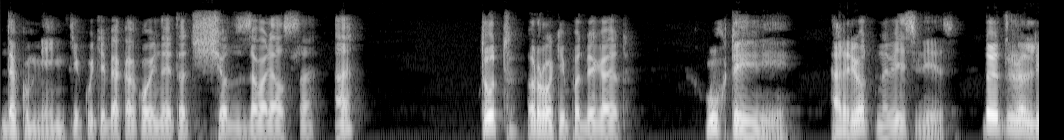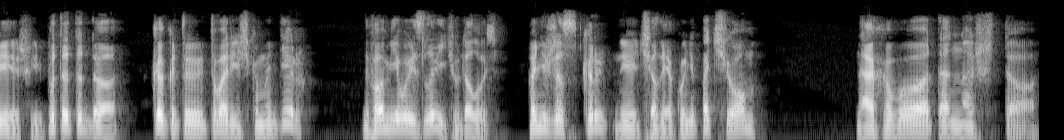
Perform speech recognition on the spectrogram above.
документик у тебя какой на этот счет завалялся, а? Тут Рокки подбегает. Ух ты! Орет на весь лес. Да это же леший, вот это да! Как это, товарищ командир? Вам его изловить удалось. Они же скрытные, человеку нипочем. Ах, вот оно что!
